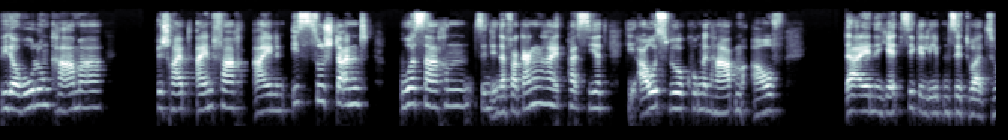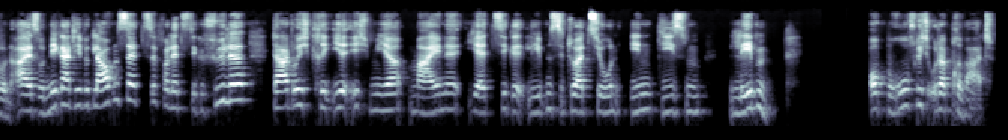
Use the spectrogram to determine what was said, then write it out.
Wiederholung. Karma beschreibt einfach einen Ist-Zustand. Ursachen sind in der Vergangenheit passiert, die Auswirkungen haben auf deine jetzige Lebenssituation. Also negative Glaubenssätze, verletzte Gefühle. Dadurch kreiere ich mir meine jetzige Lebenssituation in diesem Leben, ob beruflich oder privat.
